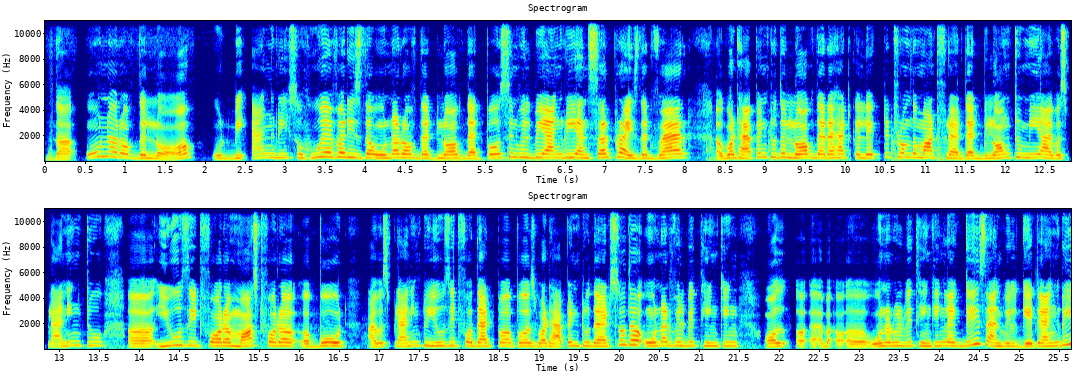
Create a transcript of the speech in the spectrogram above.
The owner of the log would be angry so whoever is the owner of that log that person will be angry and surprised that where uh, what happened to the log that I had collected from the mud flat that belonged to me. I was planning to uh, use it for a mast for a, a boat. I was planning to use it for that purpose. What happened to that? So the owner will be thinking all uh, uh, uh owner will be thinking like this and will get angry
